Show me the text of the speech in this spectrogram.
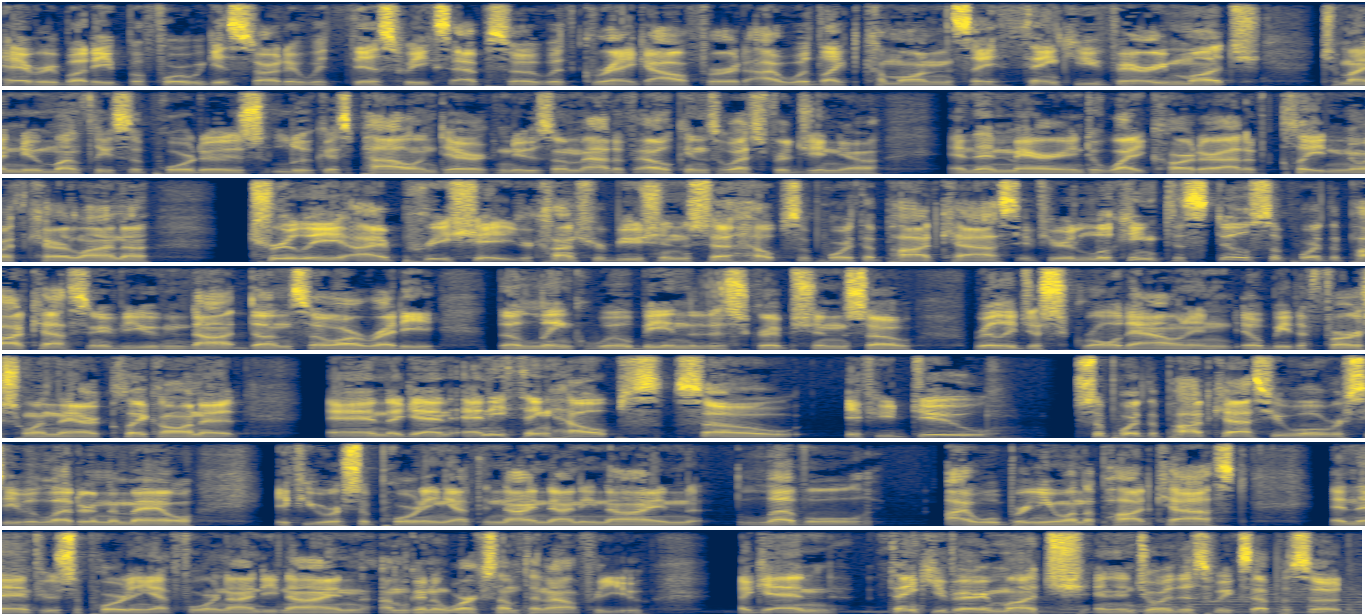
Hey, everybody. Before we get started with this week's episode with Greg Alford, I would like to come on and say thank you very much to my new monthly supporters, Lucas Powell and Derek Newsom out of Elkins, West Virginia, and then Marion Dwight Carter out of Clayton, North Carolina. Truly, I appreciate your contributions to help support the podcast. If you're looking to still support the podcast, and if you've not done so already, the link will be in the description. So, really just scroll down and it'll be the first one there. Click on it and again, anything helps. So if you do support the podcast, you will receive a letter in the mail. If you are supporting at the 9.99 level, I will bring you on the podcast. And then if you're supporting at 4.99, I'm going to work something out for you. Again, thank you very much and enjoy this week's episode.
